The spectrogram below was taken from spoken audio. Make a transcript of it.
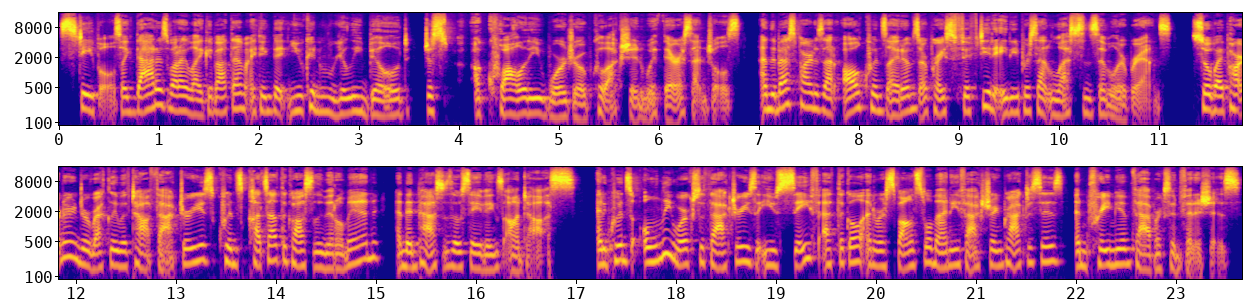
staples. Like that is what I like about them. I think that you can really build just a quality wardrobe collection with their essentials. And the best part is that all Quince items are priced 50 to 80% less than similar brands. So by partnering directly with top factories, Quince cuts out the cost of the middleman and then passes those savings on to us. And Quince only works with factories that use safe, ethical, and responsible manufacturing practices and premium fabrics and finishes.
